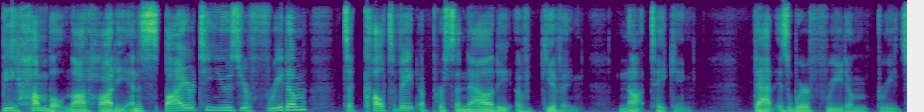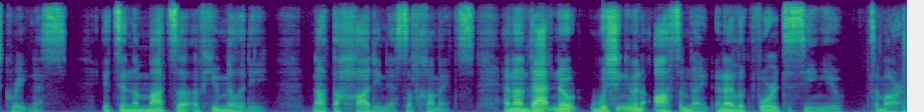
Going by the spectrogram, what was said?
Be humble, not haughty, and aspire to use your freedom to cultivate a personality of giving not taking. That is where freedom breeds greatness. It's in the matzah of humility, not the haughtiness of chametz. And on that note, wishing you an awesome night, and I look forward to seeing you tomorrow.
